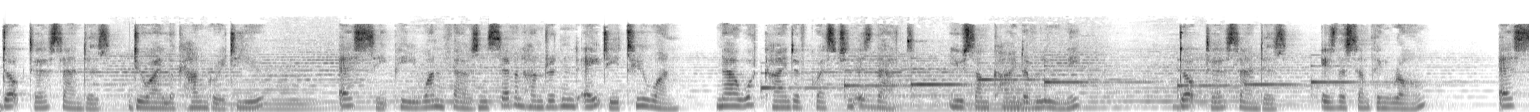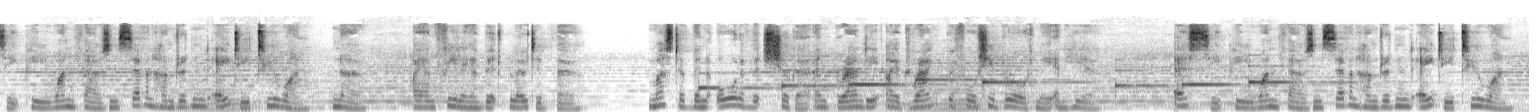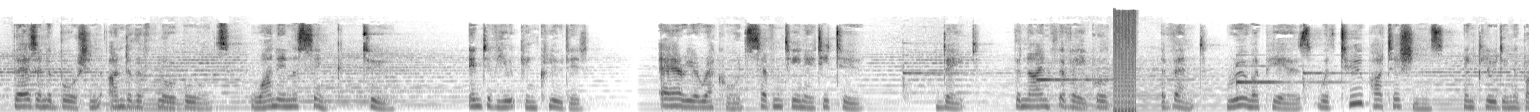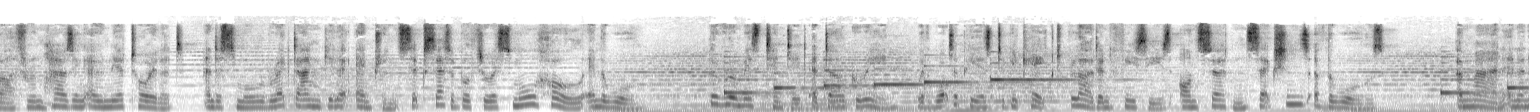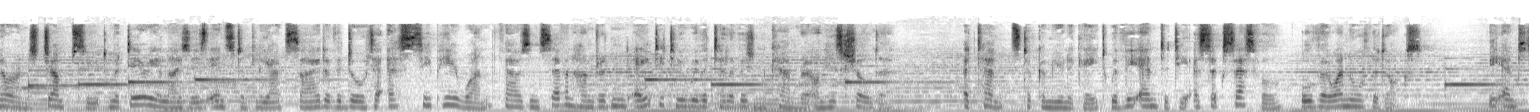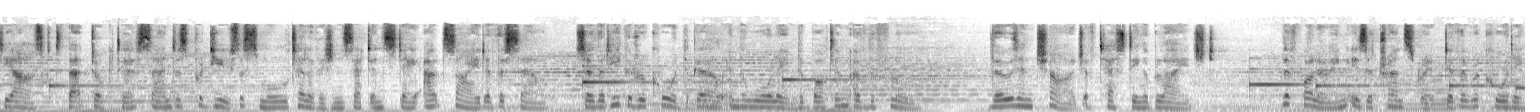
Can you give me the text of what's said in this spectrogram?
Dr. Sanders, do I look hungry to you? SCP-1782-1, now what kind of question is that? You some kind of loony? Dr. Sanders, is there something wrong? SCP-1782-1, no. I am feeling a bit bloated though. Must have been all of that sugar and brandy I drank before she brought me in here. SCP-1782-1, there's an abortion under the floorboards, one in the sink, too. Interview concluded. Area Record 1782. Date, the 9th of April. Event, room appears with two partitions, including a bathroom housing only a toilet, and a small rectangular entrance accessible through a small hole in the wall. The room is tinted a dull green, with what appears to be caked blood and feces on certain sections of the walls. A man in an orange jumpsuit materializes instantly outside of the door to SCP-1782 with a television camera on his shoulder. Attempts to communicate with the entity are successful, although unorthodox. The entity asked that Dr. Sanders produce a small television set and stay outside of the cell, so that he could record the girl in the wall in the bottom of the floor. Those in charge of testing obliged. The following is a transcript of the recording.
